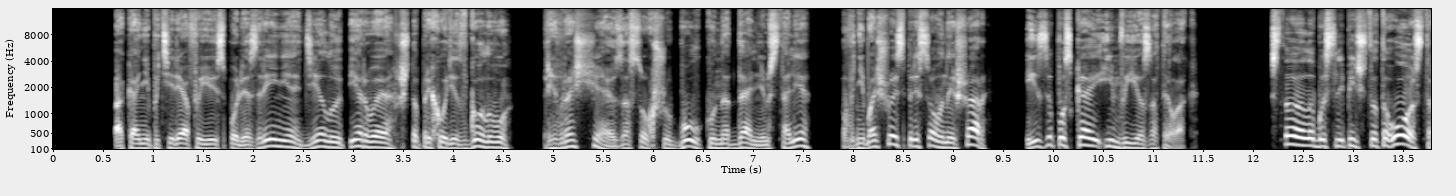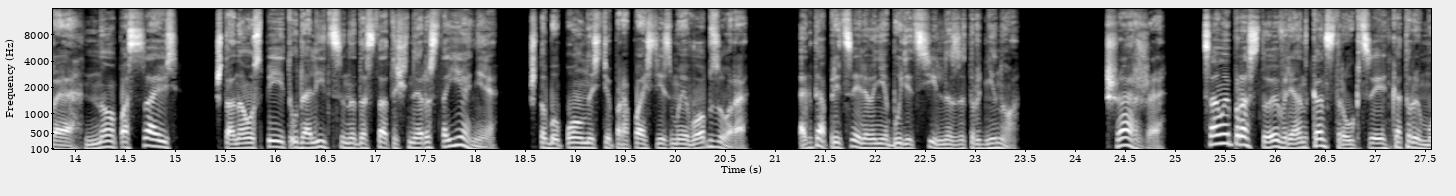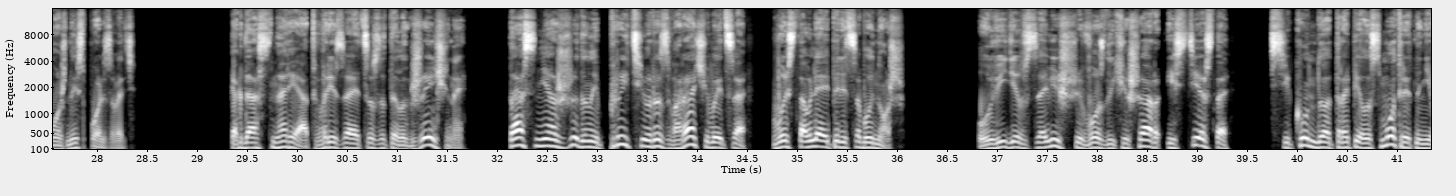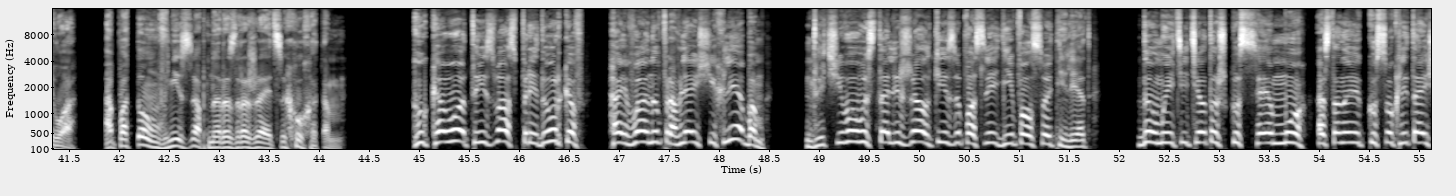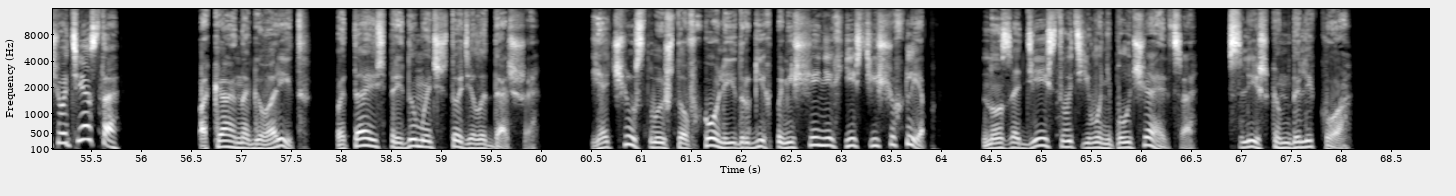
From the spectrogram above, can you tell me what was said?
Пока не потеряв ее из поля зрения, делаю первое, что приходит в голову, превращаю засохшую булку на дальнем столе в небольшой спрессованный шар и запускаю им в ее затылок. Стоило бы слепить что-то острое, но опасаюсь, что она успеет удалиться на достаточное расстояние, чтобы полностью пропасть из моего обзора. Тогда прицеливание будет сильно затруднено. Шар же — самый простой вариант конструкции, который можно использовать. Когда снаряд врезается в затылок женщины, та с неожиданной прытью разворачивается, выставляя перед собой нож. Увидев зависший в воздухе шар из теста, секунду оторопело смотрит на него, а потом внезапно разражается хохотом. «У кого-то из вас, придурков, Айван, управляющий хлебом? Да чего вы стали жалкие за последние полсотни лет? Думаете, тетушку Сэмму остановит кусок летающего теста?» Пока она говорит, пытаюсь придумать, что делать дальше. Я чувствую, что в холле и других помещениях есть еще хлеб, но задействовать его не получается. Слишком далеко.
